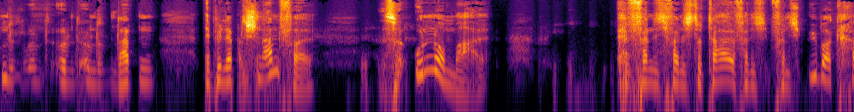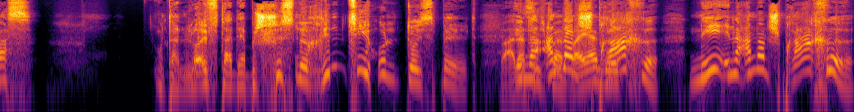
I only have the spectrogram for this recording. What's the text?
und, und, und, und, hat einen epileptischen Anfall. Das war unnormal. Äh, fand ich, fand ich total, fand ich, fand ich überkrass. Und dann läuft da der beschissene Rindtierhund durchs Bild. War in das einer nicht bei anderen? Sprache. Nee, in einer anderen Sprache.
